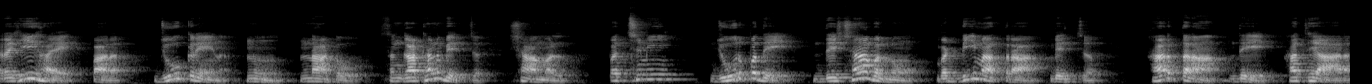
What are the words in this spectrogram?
ਰਹੀ ਹੈ, ਪਰ ਯੂਕਰੇਨ ਨੂੰ ਨਾਟੋ ਸੰਗਠਨ ਵਿੱਚ ਸ਼ਾਮਲ ਪੱਛਮੀ ਯੂਰਪ ਦੇ ਦੇਸ਼ਾਂ ਵੱਲੋਂ ਵੱਡੀ ਮਾਤਰਾ ਵਿੱਚ ਹਰ ਤਰ੍ਹਾਂ ਦੇ ਹਥਿਆਰ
